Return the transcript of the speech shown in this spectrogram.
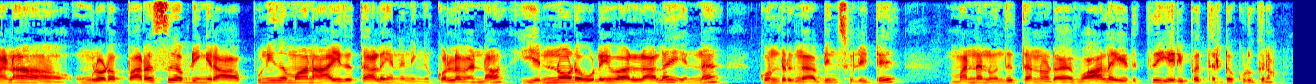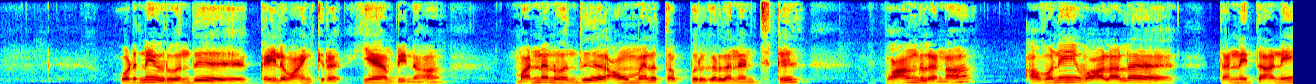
ஆனால் உங்களோட பரசு அப்படிங்கிற புனிதமான ஆயுதத்தால் என்னை நீங்கள் கொல்ல வேண்டாம். என்னோட உடைவாளால் என்ன கொன்றுங்க அப்படின்னு சொல்லிட்டு மன்னன் வந்து தன்னோட வாளை எடுத்து எரிப்பத்திரிட்ட கொடுக்குறான். உடனே இவர் வந்து கையில் வாங்கிக்கிறார். ஏன் அப்படின்னா மன்னன் வந்து அவன் மேலே தப்பு இருக்கிறதா நினச்சிட்டு வாங்கலைன்னா அவனே வாளால் தன்னைத்தானே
